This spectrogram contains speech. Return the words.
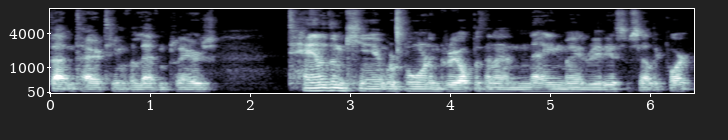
that entire team of 11 players, 10 of them came, were born and grew up within a nine mile radius of Celtic Park.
